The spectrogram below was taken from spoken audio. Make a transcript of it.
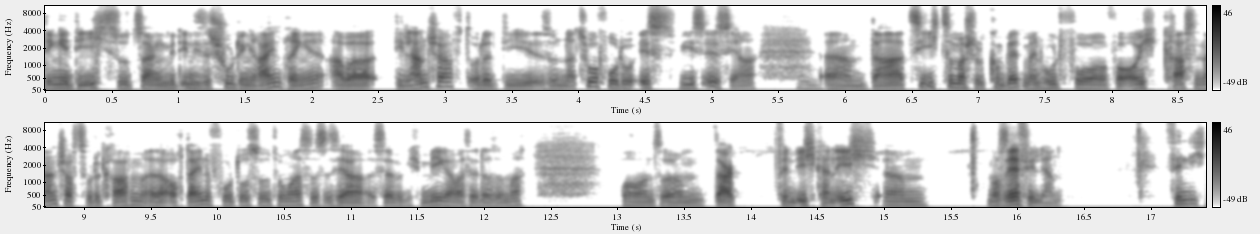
Dinge, die ich sozusagen mit in dieses Shooting reinbringe. Aber die Landschaft oder die, so ein Naturfoto ist, wie es ist, ja. Mhm. Ähm, da ziehe ich zum Beispiel komplett meinen Hut vor, vor euch krassen Landschaftsfotografen. Äh, auch deine Fotos so, Thomas. Das ist ja, ist ja wirklich mega, was ihr da so macht. Und ähm, da finde ich, kann ich ähm, noch sehr viel lernen. Finde ich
